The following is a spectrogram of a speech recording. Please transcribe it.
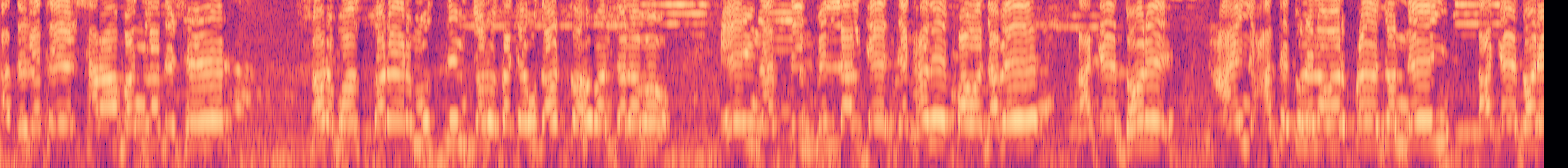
সাথে সাথে সারা বাংলাদেশের সর্বস্তরের মুসলিম জনতাকে উদার্ত আহ্বান জানাব। এই নাস্তিক বিল্লালকে যেখানে পাওয়া যাবে তাকে ধরে আইন হাতে তুলে নেওয়ার প্রয়োজন নেই। তাকে ধরে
